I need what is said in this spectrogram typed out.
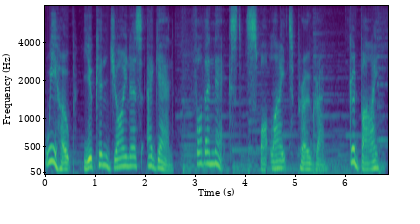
We hope you can join us again for the next Spotlight program. Goodbye.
